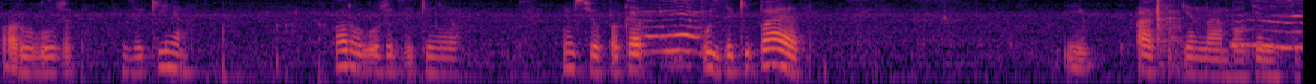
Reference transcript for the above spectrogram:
Пару ложек закинем. Пару ложек закинула. Ну все, пока пусть закипает. И офигенно обалденный суп.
